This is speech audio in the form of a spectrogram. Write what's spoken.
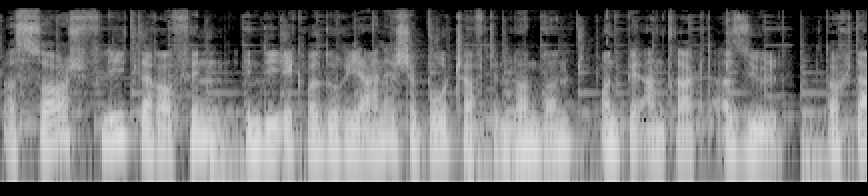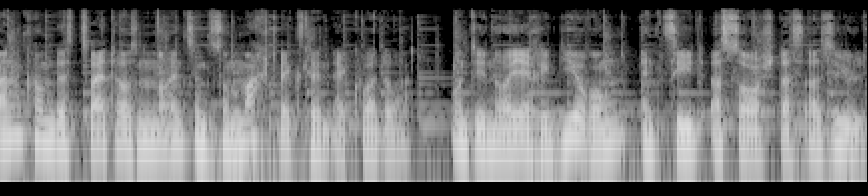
Assange flieht daraufhin in die ecuadorianische Botschaft in London und beantragt Asyl. Doch dann kommt es 2019 zum Machtwechsel in Ecuador und die neue Regierung entzieht Assange das Asyl.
